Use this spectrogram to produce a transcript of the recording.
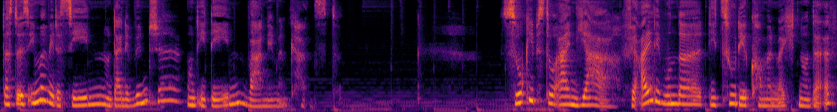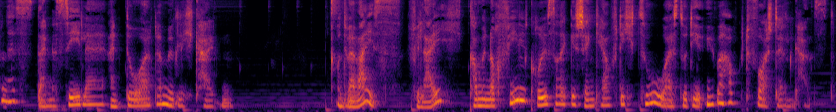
dass du es immer wieder sehen und deine Wünsche und Ideen wahrnehmen kannst. So gibst du ein Ja für all die Wunder, die zu dir kommen möchten und eröffnest deiner Seele ein Tor der Möglichkeiten. Und wer weiß, vielleicht kommen noch viel größere Geschenke auf dich zu, als du dir überhaupt vorstellen kannst.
